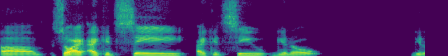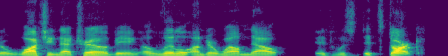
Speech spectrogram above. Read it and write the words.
Um, so I, I could see, I could see, you know, you know, watching that trailer being a little underwhelmed. Now it was, it's dark,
